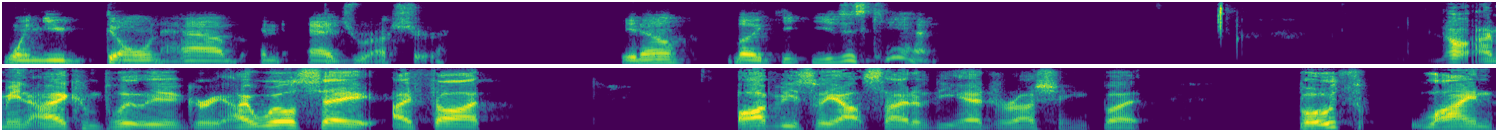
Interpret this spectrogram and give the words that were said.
when you don't have an edge rusher? You know, like you, just can't. No, I mean I completely agree. I will say I thought obviously outside of the edge rushing, but both line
